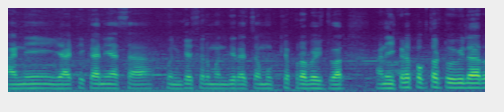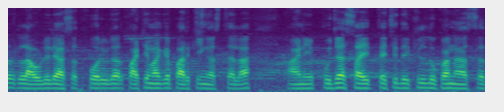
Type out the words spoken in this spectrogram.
आणि या ठिकाणी असा कुणकेश्वर मंदिराचा मुख्य प्रवेशद्वार आणि इकडे फक्त टू व्हीलर लावलेले असतात. फोर व्हीलर पाठीमागे पार्किंग असताना आणि पूजा साहित्याची देखील दुकानं असतात.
